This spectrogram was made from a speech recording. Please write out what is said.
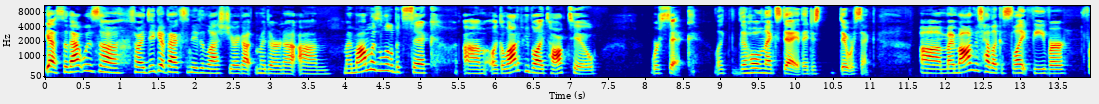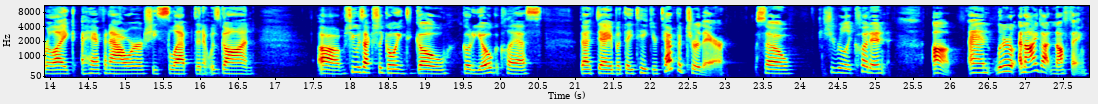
yeah, so that was uh so I did get vaccinated last year. I got Moderna. Um my mom was a little bit sick. Um like a lot of people I talked to were sick. Like the whole next day, they just they were sick. Um my mom just had like a slight fever for like a half an hour. She slept and it was gone. Um she was actually going to go go to yoga class that day, but they take your temperature there. So she really couldn't. Um and literally and I got nothing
